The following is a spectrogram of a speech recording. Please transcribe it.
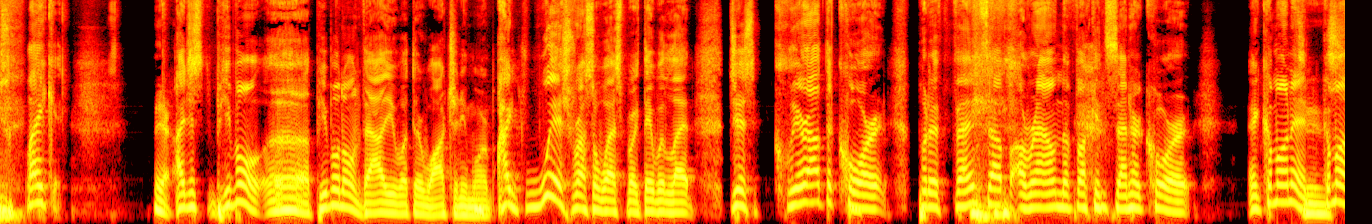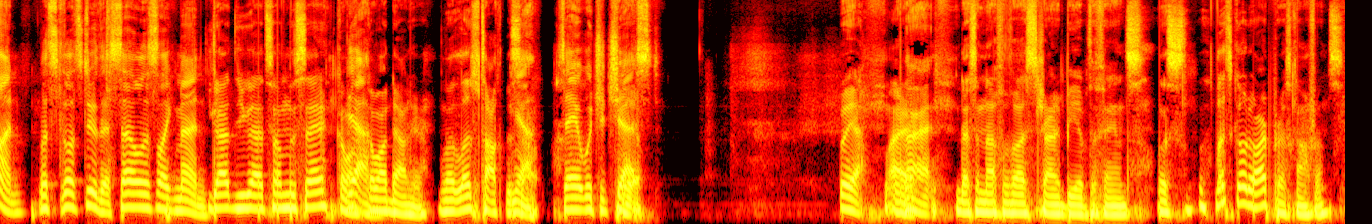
like yeah. I just people ugh, people don't value what they're watching anymore. I wish Russell Westbrook they would let just clear out the court, put a fence up around the fucking center court, and come on in. Jeez. Come on, let's let's do this. Settle this like men. you got you got something to say? Come on, come on down here. Let, let's talk this Yeah, out. say it with your chest. But yeah, all right. All right. That's enough of us trying to be up the fans. Let's let's go to our press conference.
